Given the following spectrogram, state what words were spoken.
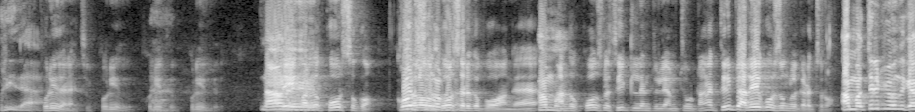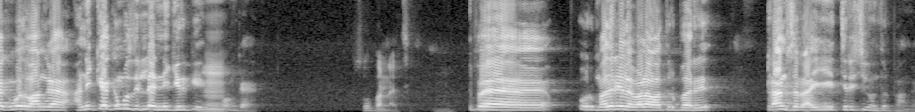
புரியுதா? புரியுது புரியுது புரியுது புரியுது. நான் கோர்ஸுக்கும் கோர்ஸ் கோர்ஸ் எடுக்க போவாங்க. ஆமா. அந்த கோர்ஸ்ல சீட் இல்லைன்னு சொல்லி அனுப்பிச்சு விட்டாங்கன்னா திருப்பி அதே கோர்ஸ் உங்களுக்கு கிடைச்சிரும். ஆமா திருப்பி வந்து கேட்கும்போது வாங்க. அன்னைக்கு கேட்கும்போது இல்லை இன்னைக்கு இருக்கு. போங்க. சூப்பர் அண்ணாச்சி இப்போ ஒரு மதுரையில் வேலை பார்த்துருப்பாரு. ட்ரான்ஸ்ஃபர் ஆகி திருச்சி வந்திருப்பாங்க.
